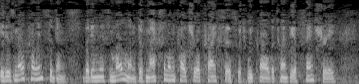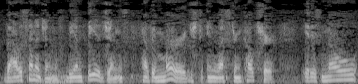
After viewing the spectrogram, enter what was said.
it is no coincidence that in this moment of maximum cultural crisis, which we call the 20th century, the hallucinogens, the entheogens, have emerged in Western culture. It is no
